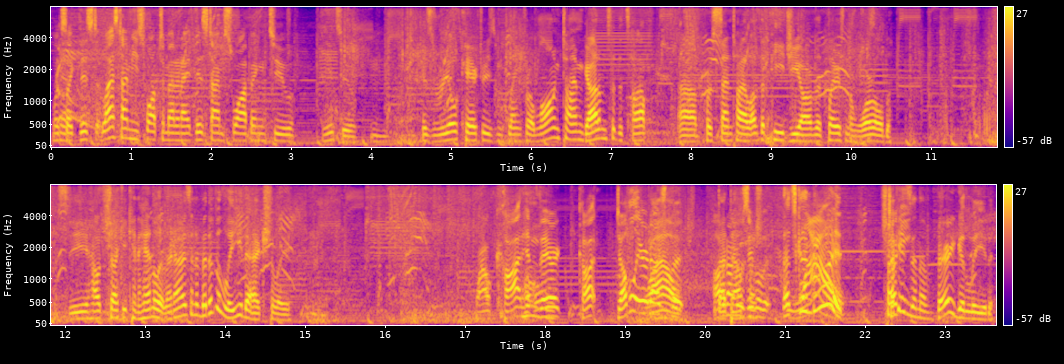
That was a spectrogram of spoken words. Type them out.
Looks like this. last time he swapped to Meta Knight. This time swapping to Mewtwo. His real character he's been playing for a long time. Got him to the top uh, percentile of the PGR of the players in the world. See how Chuky can handle it. Right now he's in a bit of a lead, actually. Wow, caught him Oh. there. Caught double air Wow. dodge, but That was able to. That's gonna Wow. do it. Chuky- Chuky's in a very good lead.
